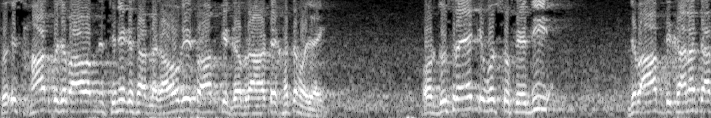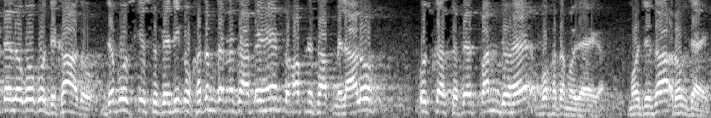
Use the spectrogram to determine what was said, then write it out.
تو اس ہاتھ کو جب آپ اپنے سینے کے ساتھ لگاؤ گے تو آپ کی گھبراہٹیں ختم ہو جائے گی۔ اور دوسرا ہے کہ وہ سفیدی جب آپ دکھانا چاہتے ہیں لوگوں کو، دکھا دو۔ جب اس کی سفیدی کو ختم کرنا چاہتے ہیں تو اپنے ساتھ ملا لو۔ اس کا سفید پن جو ہے وہ ختم ہو جائے گا۔ معجزہ رک جائے گا۔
